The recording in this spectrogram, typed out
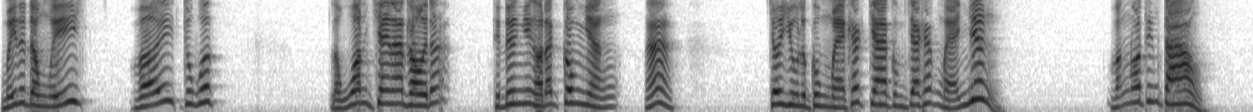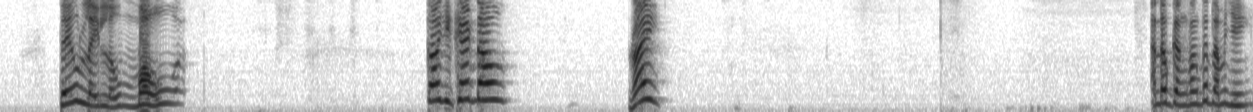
Mỹ đã đồng ý với Trung Quốc là one China rồi đó, thì đương nhiên họ đã công nhận ha, cho dù là cùng mẹ khác cha, Cùng cha khác mẹ, Nhưng Vẫn nói tiếng Tàu Tiếu lị lụ mụ. Có gì khác đâu. Right? Anh đâu cần phân tích làm cái gì.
